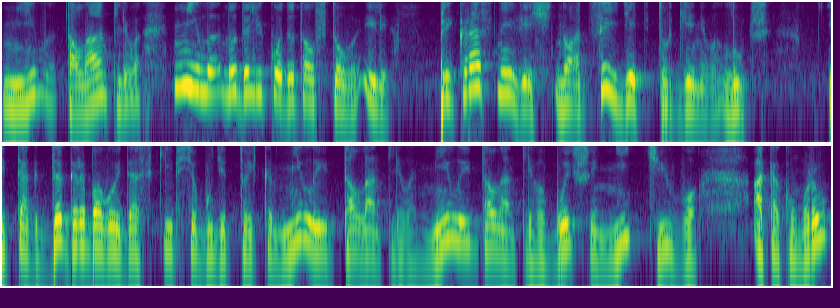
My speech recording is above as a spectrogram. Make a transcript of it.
мило, талантливо, мило, но далеко до Толстого. Или прекрасная вещь, но отцы и дети Тургенева лучше. И так до гробовой доски все будет только мило и талантливо, мило и талантливо, больше ничего. А как умру,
